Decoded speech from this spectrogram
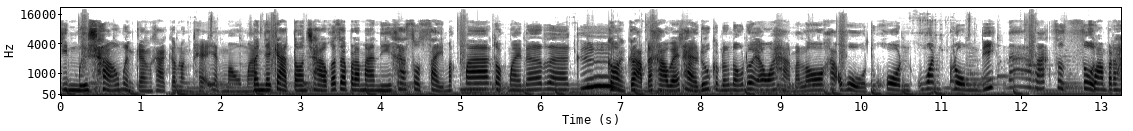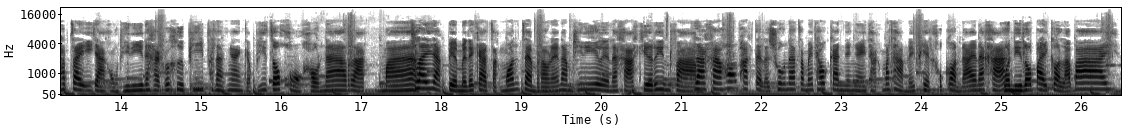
กินมื้อเช้าเหมือนกันค่ะกำลังแทะอย่างเมามันบรรยากาศตอนเช้าก็จะประมาณนี้ค่ะ สดใสมากๆ ดอกไม้น่ารักอื้อก่อนกลับนะคะ แวะถ่ายรูปกับน้องๆด้วยเอาอาหารมาล่อค่ะโอ้โห ทุกคนอ้วนกลมดิกน่า รักสุดๆ ความประทับใจอีกอย่างของที่นี่นะคะ ก็คือพี่พนักงานกับพี่เจ้าของเขาน่ารักมาก ใครอยากเปลี่ยนบรรยากาศจากม่อนแจ่มเราแนะนำที่นี่เลยนะคะคิรินฟาร์มราคาห้องพักแต่ละช่วงน่าจะไม่เท่ากันยังไงทักมาถามในเพจเขาก่อนได้นะคะ วันนี้เราไปก่อนละบาย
